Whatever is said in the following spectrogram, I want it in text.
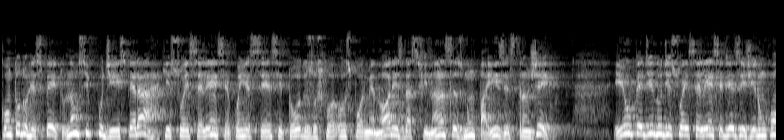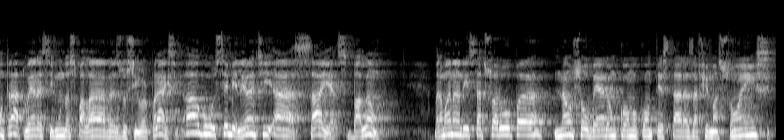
Com todo respeito, não se podia esperar que Sua Excelência conhecesse todos os, pormenores das finanças num país estrangeiro. E o pedido de Sua Excelência de exigir um contrato era, segundo as palavras do Sr. Price, algo semelhante a saias, balão. Brahmananda e Satswarupa não souberam como contestar as afirmações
